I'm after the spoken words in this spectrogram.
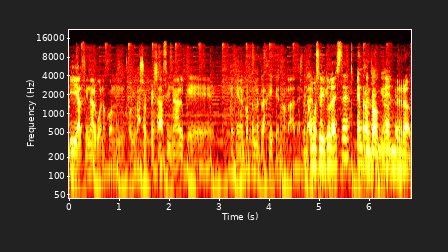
y al final, bueno, con, con la sorpresa final que, que tiene el cortometraje y que no la desvelaremos ¿Cómo se titula este? En Rock. En Rock. En Rock.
